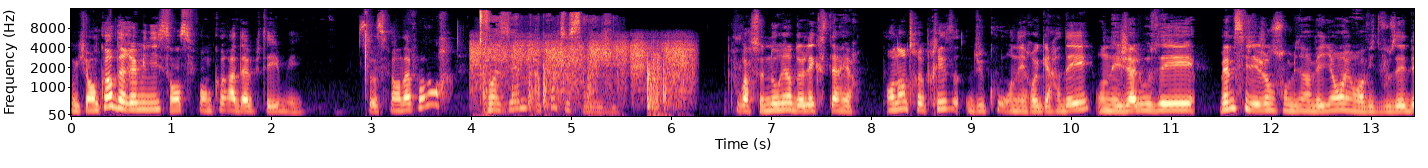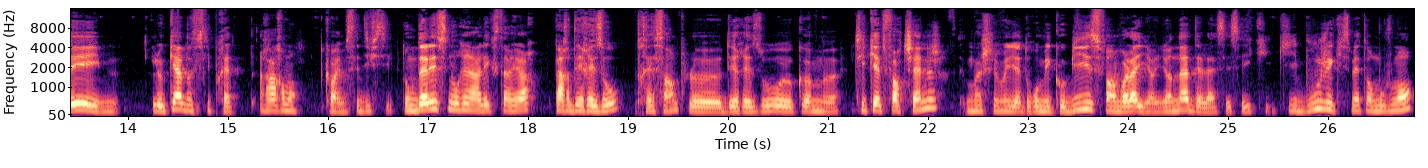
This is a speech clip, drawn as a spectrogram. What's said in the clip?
Donc il y a encore des réminiscences, faut encore adapter, mais ça se fait en apprenant. Troisième apprentissage. Pouvoir se nourrir de l'extérieur. En entreprise, du coup, on est regardé, on est jalousé, même si les gens sont bienveillants et ont envie de vous aider, le cadre s'y prête rarement. Quand même, c'est difficile. Donc d'aller se nourrir à l'extérieur par des réseaux très simples, euh, des réseaux euh, comme euh, Ticket for Change. Moi, chez moi, il y a Cobies. Enfin voilà, il y, en a de la CCI qui, qui bougent et qui se mettent en mouvement.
